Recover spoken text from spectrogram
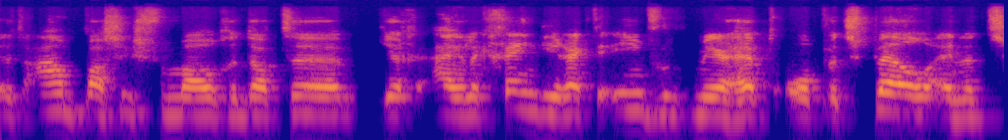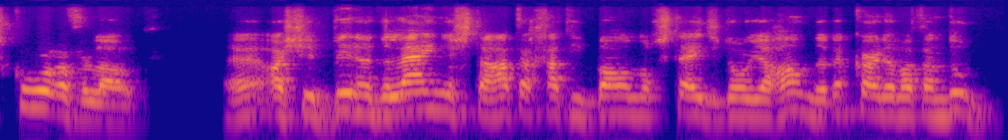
het aanpassingsvermogen dat je eigenlijk geen directe invloed meer hebt op het spel en het scoreverloop. als je binnen de lijnen staat, dan gaat die bal nog steeds door je handen, dan kan je er wat aan doen.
